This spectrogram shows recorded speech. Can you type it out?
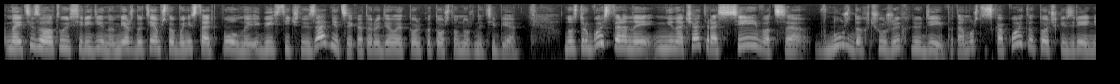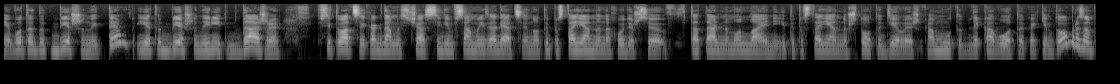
найти золотую середину между тем, чтобы не стать полной эгоистичной задницей, которая делает только то, что нужно тебе, но с другой стороны не начать рассеиваться в нуждах чужих людей, потому что с какой-то точки зрения вот этот бешеный темп и этот бешеный ритм, даже в ситуации, когда мы сейчас сидим в самоизоляции, но ты постоянно находишься в тотальном онлайне, и ты постоянно что-то делаешь кому-то, для кого-то, каким-то образом,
